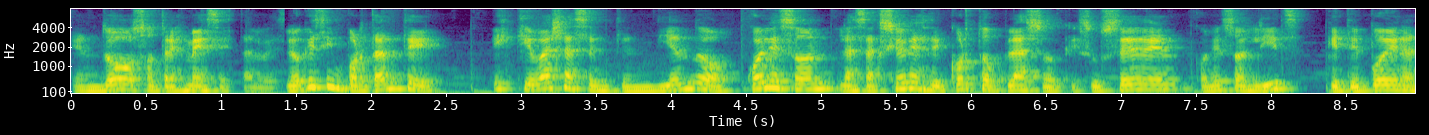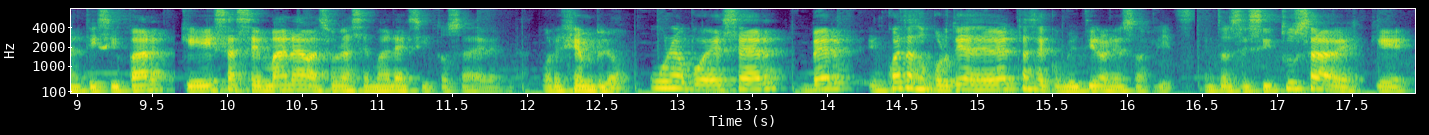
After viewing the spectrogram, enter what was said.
en dos o tres meses tal vez? Lo que es importante es que vayas entendiendo cuáles son las acciones de corto plazo que suceden con esos leads que te pueden anticipar que esa semana va a ser una semana exitosa de venta. Por ejemplo, una puede ser ver en cuántas oportunidades de venta se convirtieron esos leads. Entonces, si tú sabes que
